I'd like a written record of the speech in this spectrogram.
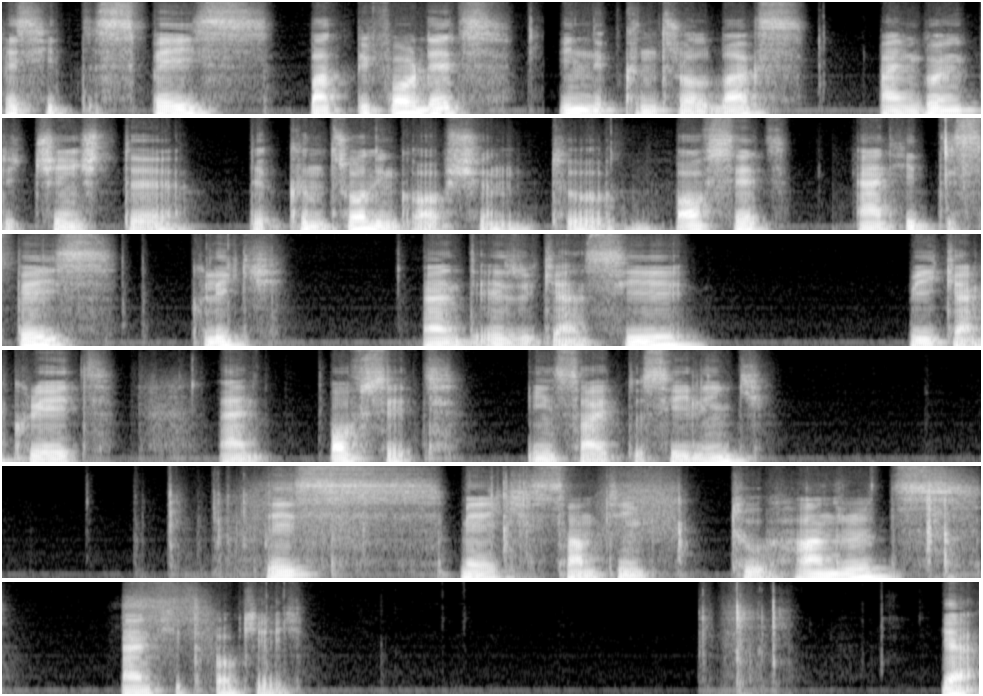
Let's hit space. But before that, in the control box, I'm going to change the, the controlling option to offset and hit the space, click. And as you can see, we can create an offset inside the ceiling. Let's make something 200 and hit OK. Yeah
